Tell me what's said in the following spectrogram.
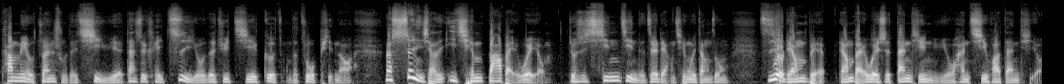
他没有专属的契约，但是可以自由的去接各种的作品哦。那剩下的一千八百位哦，就是新进的这两千位当中，只有两百两百位是单体女优和企划单体哦。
